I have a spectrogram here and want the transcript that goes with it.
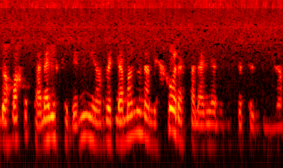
los bajos salarios que tenían, reclamando una mejora salarial en ese sentido.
